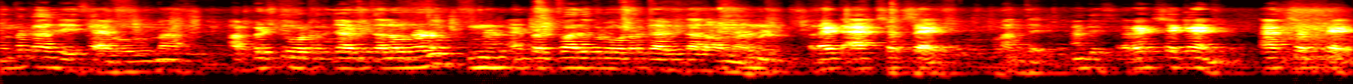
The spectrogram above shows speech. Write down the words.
సంతకాలు చేశారు. ఉన్న అభ్యర్థి ఓటర్ జాబితాలో ఉన్నాడు. అండ్ ప్రతిపాదకుడు ఓటర్ జాబితాలో ఉన్నాడు. Right accepted. అంతే. అంతే. రైట్ సెకండ్ యాక్సెప్టెడ్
